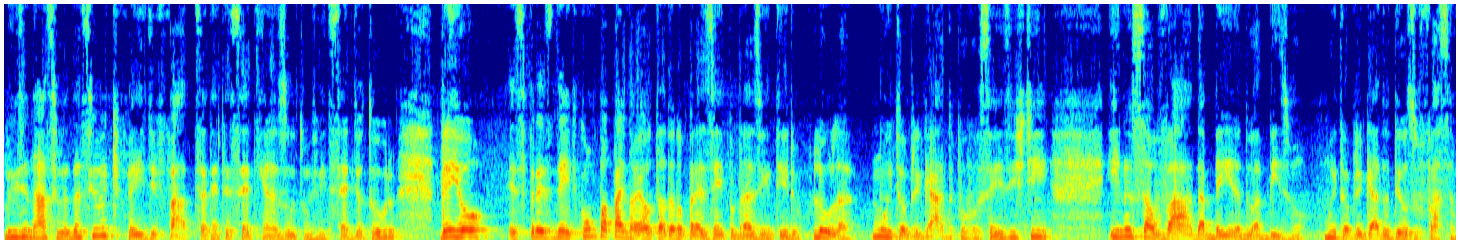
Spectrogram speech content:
Luiz Inácio Lula da Silva, que fez de fato 77 anos no último 27 de outubro, ganhou esse presidente. Como Papai Noel está dando presente para o Brasil inteiro. Lula, muito obrigado por você existir e nos salvar da beira do abismo. Muito obrigado. Deus o faça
